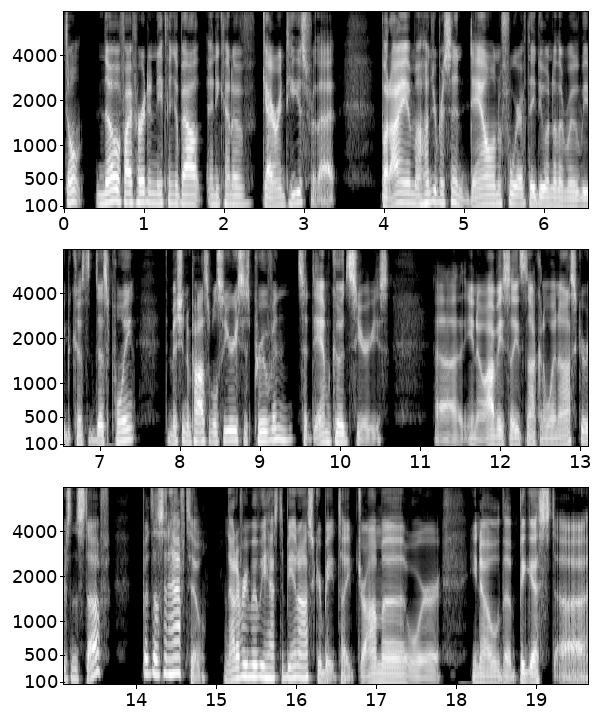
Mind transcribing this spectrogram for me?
don't know if I've heard anything about any kind of guarantees for that. But I am 100% down for if they do another movie because at this point, the Mission Impossible series has proven it's a damn good series. Uh, you know, obviously it's not going to win Oscars and stuff, but it doesn't have to. Not every movie has to be an Oscar bait type drama or, you know, the biggest uh,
